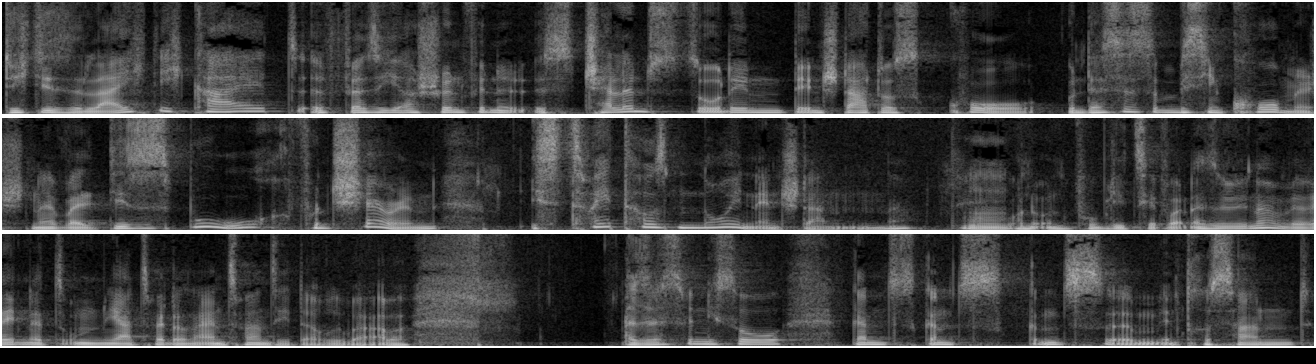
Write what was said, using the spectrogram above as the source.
Durch diese Leichtigkeit, äh, was ich auch schön finde, es challenged so den, den Status quo. Und das ist ein bisschen komisch, ne? weil dieses Buch von Sharon ist 2009 entstanden ne? Mhm. und, und publiziert worden. Also ne, wir reden jetzt um Jahr 2021 darüber, aber also das finde ich so ganz, ganz, ganz ähm, interessant.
